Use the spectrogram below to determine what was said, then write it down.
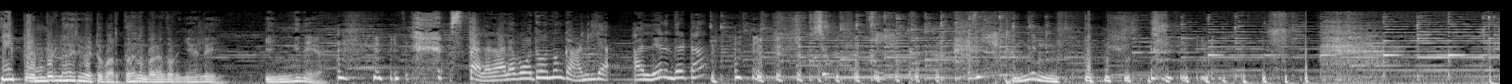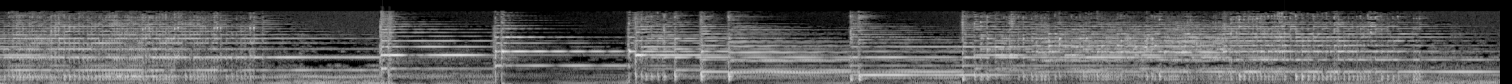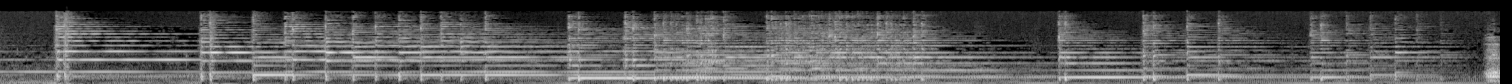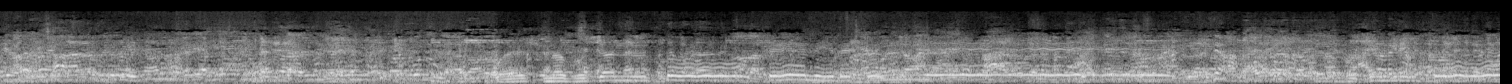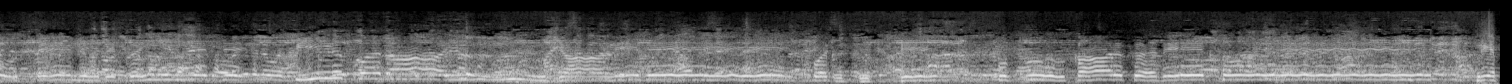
ഈ പെൺപിള്ളാരുമായിട്ട് വർത്തമാനം പറയാൻ തുടങ്ങിയാലേ ഇങ്ങനെയാ. സ്ഥലകാല ബോധമൊന്നും കാണില്ല. അല്ലേ എന്തേട്ടാ ഉം.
